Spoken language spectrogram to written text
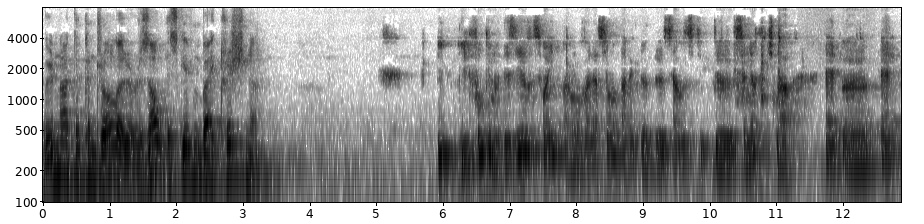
we're not the controller. The result is given by Krishna. Il il faut que nos désirs soient en relation avec le, le service du de Seigneur Krishna et, euh, et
